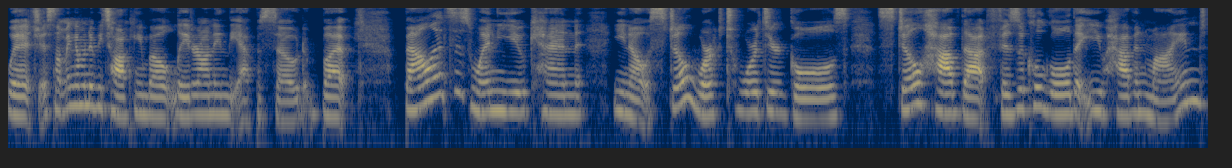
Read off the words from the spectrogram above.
which is something I'm going to be talking about later on in the episode. But balance is when you can, you know, still work towards your goals, still have that physical goal that you have in mind,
